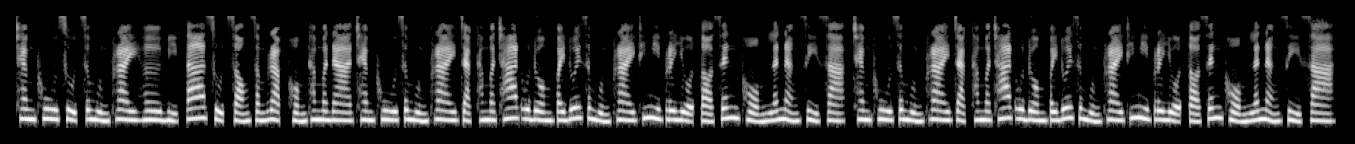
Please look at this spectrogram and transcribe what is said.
แชมพูสูตรสมุนไพรเฮอร์บิต้าสูตร 2 สำหรับผมธรรมดาแชมพูสมุนไพรจากธรรมชาติอุดมไปด้วยสมุนไพรที่มีประโยชน์ต่อเส้นผมและหนังศีรษะ แชมพูสมุนไพรจากธรรมชาติอุดมไปด้วยสมุนไพรที่มีประโยชน์ต่อเส้นผมและหนังศีรษะ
